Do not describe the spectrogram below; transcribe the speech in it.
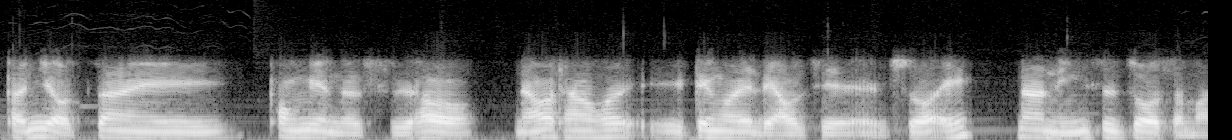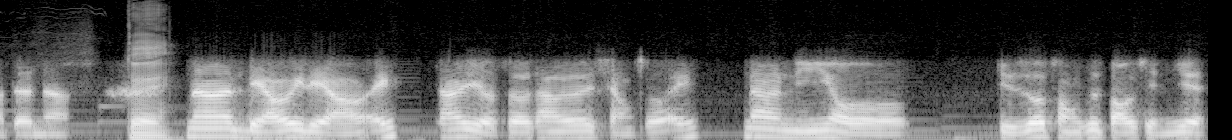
朋友在碰面的时候，然后他会一定会了解说，哎，那您是做什么的呢？对，那聊一聊，哎，他有时候他会想说，哎，那你有，比如说从事保险业，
